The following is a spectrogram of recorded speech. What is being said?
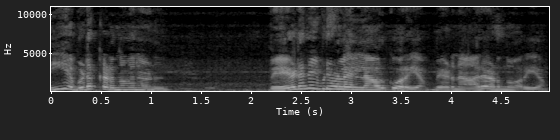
നീ എവിടെ കിടന്നവനാണ്? വേടനെ ഇവിടെയുള്ള എല്ലാവർക്കും അറിയാം. വേടൻ ആരാണെന്നും അറിയാം.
